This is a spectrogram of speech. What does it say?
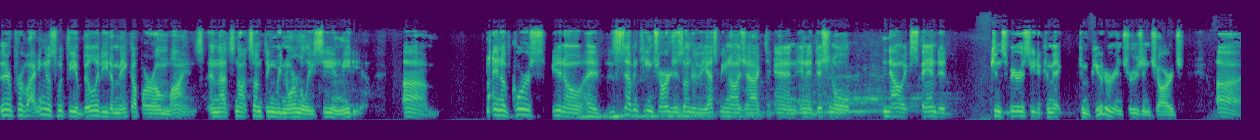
they're providing us with the ability to make up our own minds. And that's not something we normally see in media. Um, and of course, you know, uh, 17 charges under the Espionage Act and an additional, now expanded conspiracy to commit computer intrusion charge. Uh,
